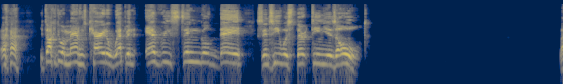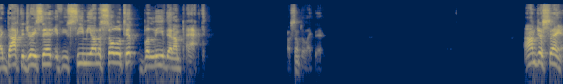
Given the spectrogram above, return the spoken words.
you're talking to a man who's carried a weapon every single day since he was 13 years old. Like Dr. Dre said, if you see me on the solo tip, believe that I'm packed. Or something like that. I'm just saying.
